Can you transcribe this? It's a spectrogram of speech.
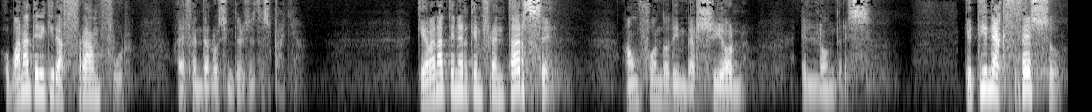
o van a tener que ir a Frankfurt a defender los intereses de España, que van a tener que enfrentarse a un fondo de inversión en Londres, que tiene acceso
